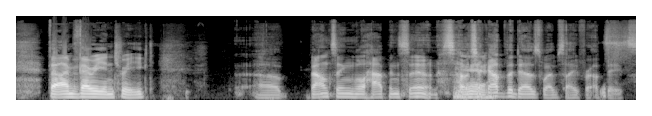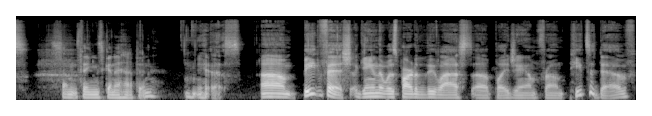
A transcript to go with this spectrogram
but I'm very intrigued. Uh, bouncing will happen soon, so yeah. check out the dev's website for updates. Something's going to happen. Yes. Um, Beatfish, a game that was part of the last uh, play jam from Pizza Dev,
